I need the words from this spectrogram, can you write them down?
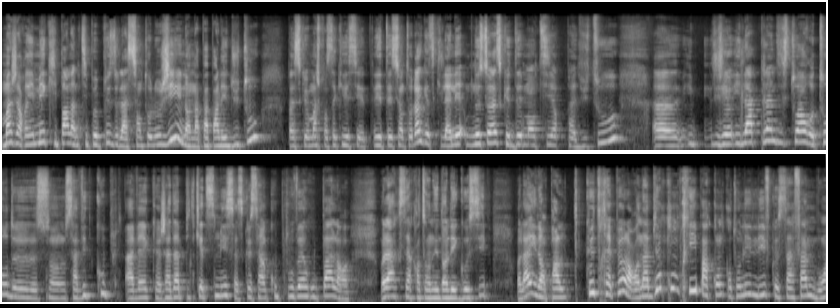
moi, j'aurais aimé qu'il parle un petit peu plus de la scientologie. Il n'en a pas parlé du tout, parce que moi, je pensais qu'il était scientologue. Est-ce qu'il allait, ne serait-ce que démentir? Pas du tout. Euh, il, a plein d'histoires autour de son, sa vie de couple avec Jada Pinkett Smith. Est-ce que c'est un couple ouvert ou pas? Alors, voilà, c'est quand on est dans les gossips. Voilà, il en parle que très peu. Alors, on a bien compris, par contre, quand on lit le livre, que sa femme, bon,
